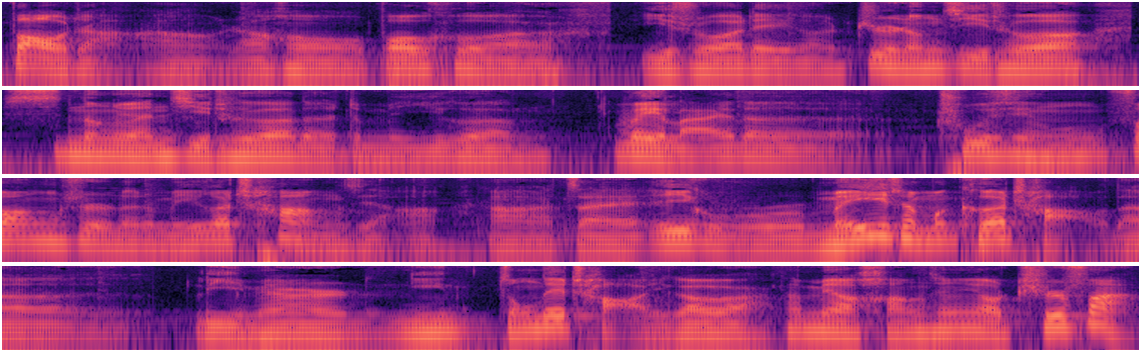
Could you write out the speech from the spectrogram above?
暴涨，然后包括一说这个智能汽车、新能源汽车的这么一个未来的出行方式的这么一个畅想啊，在 A 股没什么可炒的里面，你总得炒一个吧？他们要行情要吃饭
